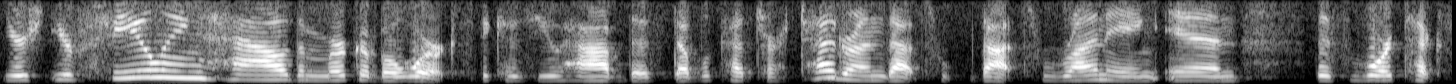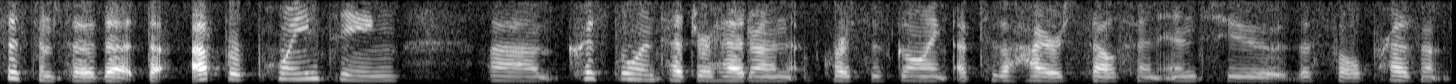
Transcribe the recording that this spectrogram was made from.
you're you're feeling how the Merkaba works because you have this double tetrahedron that's that's running in this vortex system. So that the upper pointing um, crystalline tetrahedron, of course, is going up to the higher self and into the soul presence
